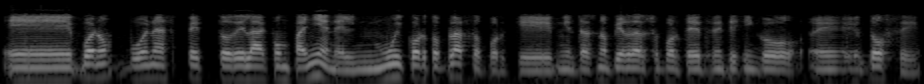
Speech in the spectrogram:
Eh, bueno, buen aspecto de la compañía en el muy corto plazo, porque mientras no pierda el soporte de 35-12,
